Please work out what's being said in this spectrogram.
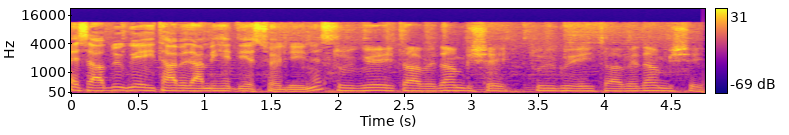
Mesela duyguya hitap eden bir hediye söyleyiniz. Duyguya hitap eden bir şey. Duyguya hitap eden bir şey.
